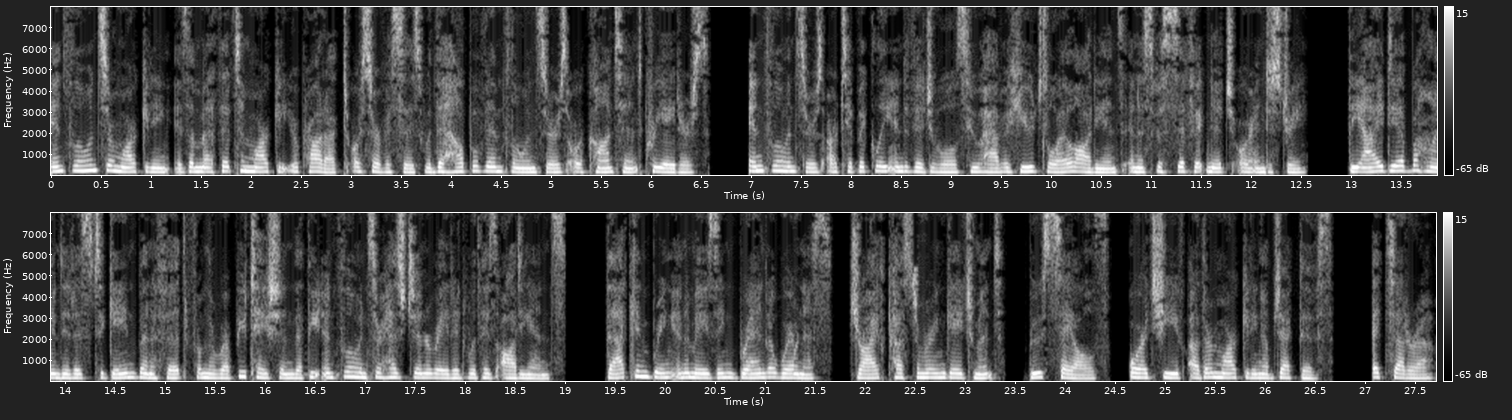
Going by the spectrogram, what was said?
Influencer marketing is a method to market your product or services with the help of influencers or content creators. Influencers are typically individuals who have a huge loyal audience in a specific niche or industry. The idea behind it is to gain benefit from the reputation that the influencer has generated with his audience. That can bring in amazing brand awareness, drive customer engagement, boost sales, or achieve other marketing objectives, etc.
